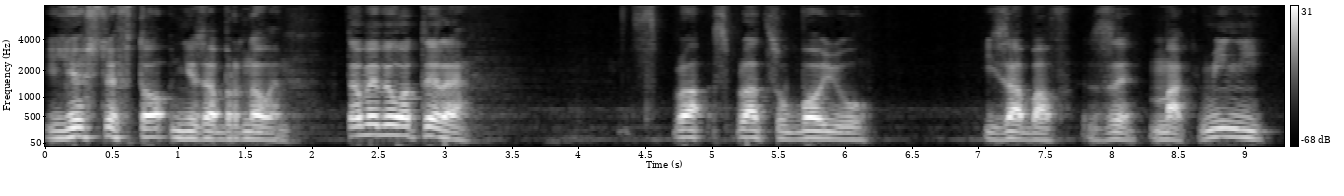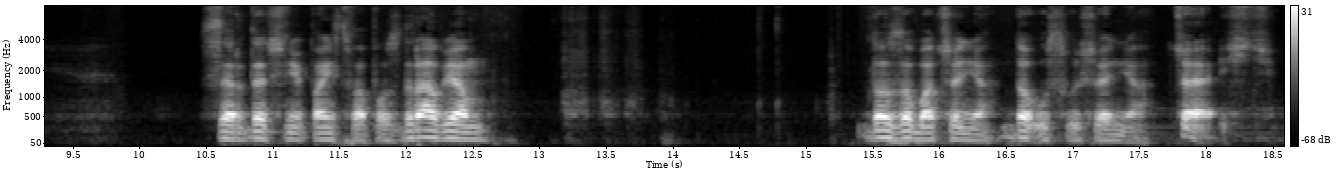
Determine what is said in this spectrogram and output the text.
jeszcze w to nie zabrnąłem. To by było tyle z, pla- z placu boju i zabaw z Mac Mini. Serdecznie Państwa pozdrawiam. Do zobaczenia, do usłyszenia. Cześć.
